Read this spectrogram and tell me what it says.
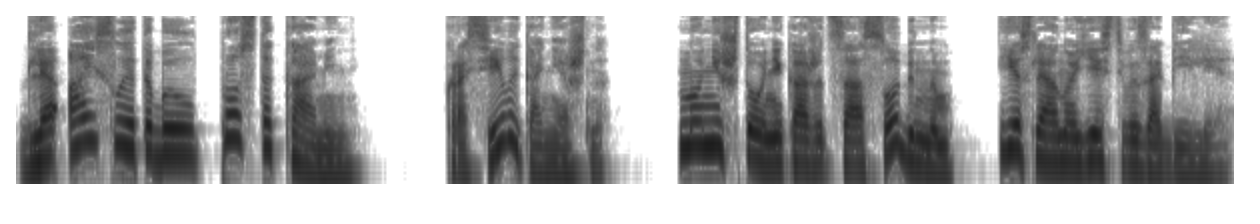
Для Айслы это был просто камень. Красивый, конечно, но ничто не кажется особенным, если оно есть в изобилии.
